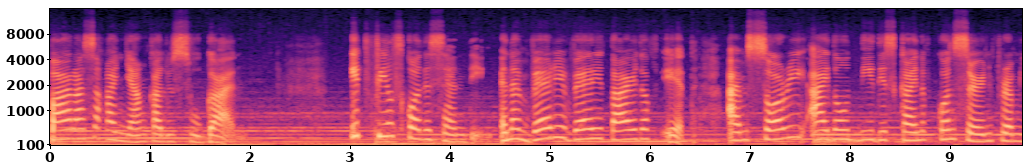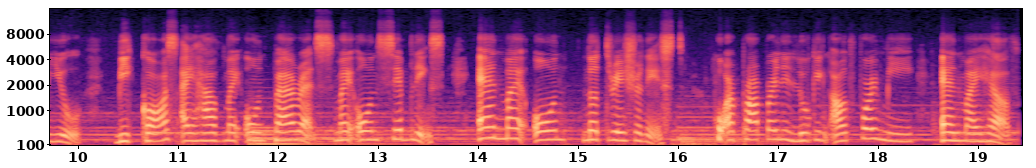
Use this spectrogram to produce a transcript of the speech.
para sa kanyang kalusugan. It feels condescending and I'm very very tired of it. I'm sorry I don't need this kind of concern from you because I have my own parents, my own siblings, and my own nutritionist who are properly looking out for me and my health.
